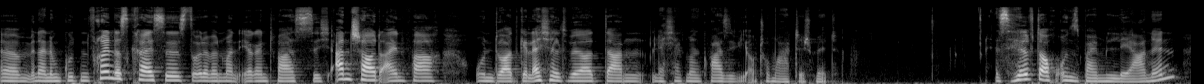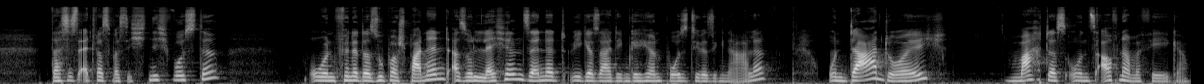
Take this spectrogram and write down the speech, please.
ähm, in einem guten Freundeskreis ist oder wenn man irgendwas sich anschaut einfach und dort gelächelt wird, dann lächelt man quasi wie automatisch mit. Es hilft auch uns beim Lernen. Das ist etwas, was ich nicht wusste und finde das super spannend. Also Lächeln sendet, wie gesagt, dem Gehirn positive Signale und dadurch macht das uns aufnahmefähiger.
